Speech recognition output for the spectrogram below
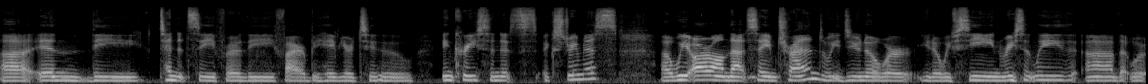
uh, in the tendency for the fire behavior to increase in its extremeness. Uh, we are on that same trend. We do know we're, you know, we've seen recently uh, that we're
